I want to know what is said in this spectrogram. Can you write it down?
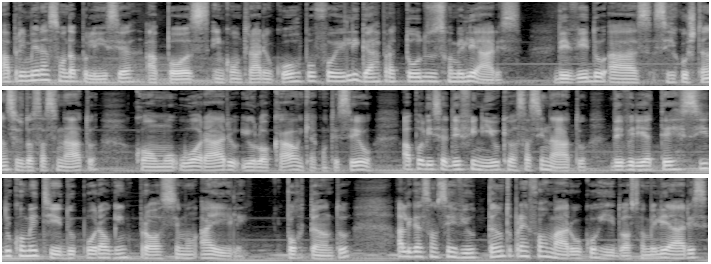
A primeira ação da polícia, após encontrarem o corpo, foi ligar para todos os familiares. Devido às circunstâncias do assassinato, como o horário e o local em que aconteceu, a polícia definiu que o assassinato deveria ter sido cometido por alguém próximo a ele. Portanto, a ligação serviu tanto para informar o ocorrido aos familiares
